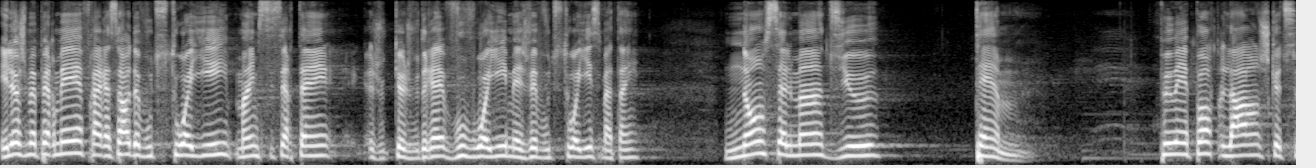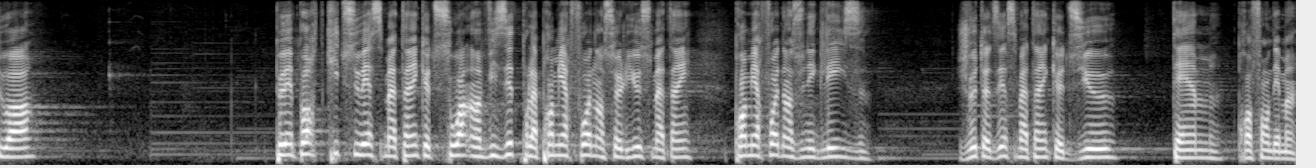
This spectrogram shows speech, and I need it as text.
et là je me permets, frères et sœurs, de vous tutoyer, même si certains que je voudrais vous voyer, mais je vais vous tutoyer ce matin. Non seulement Dieu t'aime, peu importe l'âge que tu as, peu importe qui tu es ce matin, que tu sois en visite pour la première fois dans ce lieu ce matin, première fois dans une église, je veux te dire ce matin que Dieu t'aime profondément.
